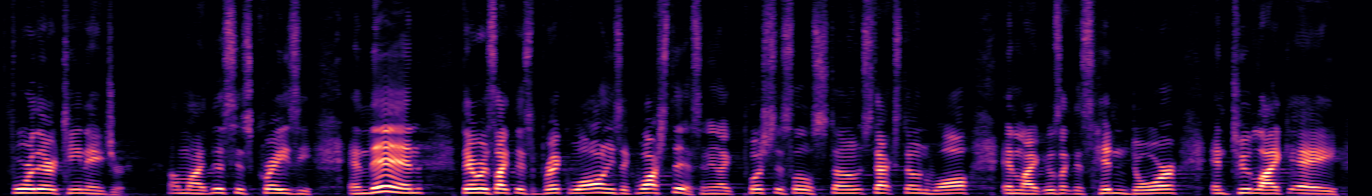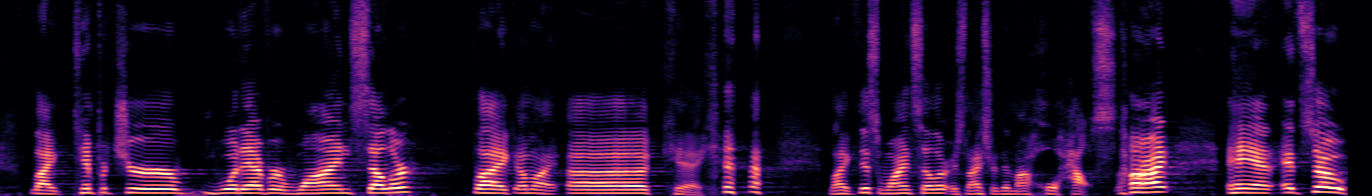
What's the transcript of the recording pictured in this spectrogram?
for their teenager. I'm like, this is crazy. And then there was like this brick wall, and he's like, watch this. And he like pushed this little stone, stack stone wall, and like it was like this hidden door into like a like temperature whatever wine cellar. Like, I'm like, okay. like this wine cellar is nicer than my whole house. All right. And and so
